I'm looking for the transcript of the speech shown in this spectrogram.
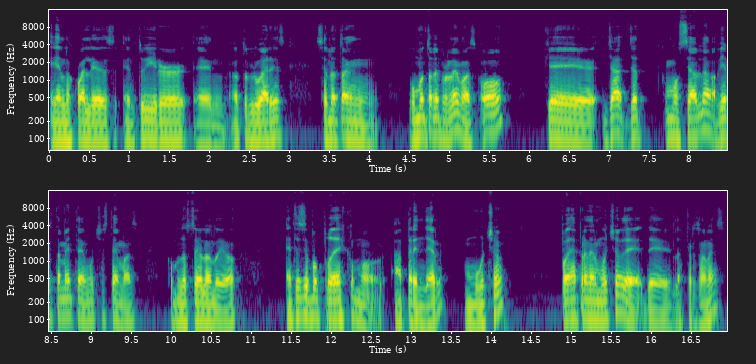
en los cuales en Twitter, en otros lugares, se notan un montón de problemas. O que ya, ya como se habla abiertamente de muchos temas, como lo estoy hablando yo, entonces vos podés como aprender mucho, puedes aprender mucho de, de las personas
